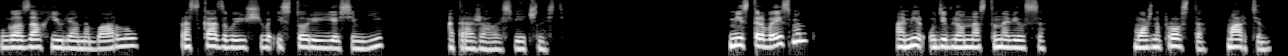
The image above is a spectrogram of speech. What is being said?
В глазах Юлиана Барлоу, рассказывающего историю ее семьи, отражалась вечность. «Мистер Вейсмонт?» Амир удивленно остановился. «Можно просто, Мартин»,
